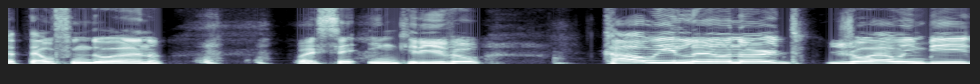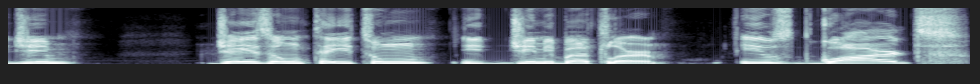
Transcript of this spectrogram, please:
até o fim do ano. Vai ser incrível. Kawhi Leonard, Joel Embiid, Jason Tatum e Jimmy Butler. E os guards,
